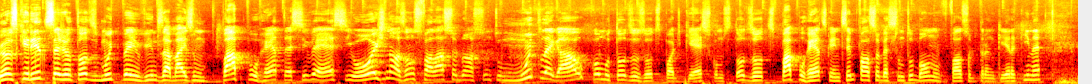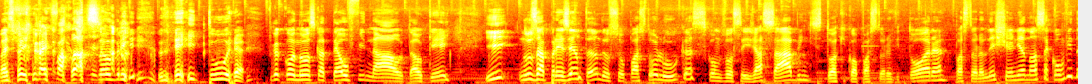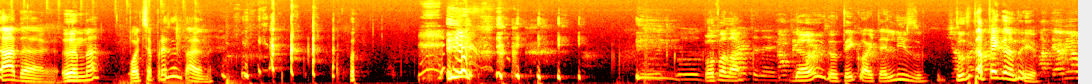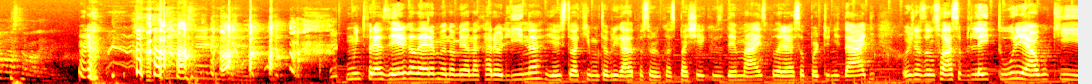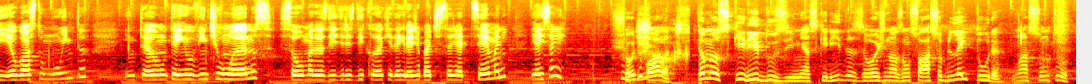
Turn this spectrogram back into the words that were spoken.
Meus queridos, sejam todos muito bem-vindos a mais um Papo Reto SVS. E hoje nós vamos falar sobre um assunto muito legal, como todos os outros podcasts, como todos os outros Papo Retos, que a gente sempre fala sobre assunto bom, não fala sobre tranqueira aqui, né? Mas hoje a gente vai falar sobre leitura. Fica conosco até o final, tá ok? E nos apresentando, eu sou o pastor Lucas, como vocês já sabem, estou aqui com a pastora Vitória, pastora Alexandre e a nossa convidada, Ana. Pode se apresentar, Ana. Vou falar. Corte, né? Não, não, tem corte, é liso. Já Tudo tá pegando aí. Até a minha voz tá valendo aqui. Muito prazer, galera. Meu nome é Ana Carolina e eu estou aqui. Muito obrigada, pastor Lucas Pacheco e os demais, por essa oportunidade. Hoje nós vamos falar sobre leitura e é algo que eu gosto muito. Então, tenho 21 anos, sou uma das líderes de clã aqui da Igreja Batista Getsemane e é isso aí. Show de bola. Então, meus queridos e minhas queridas, hoje nós vamos falar sobre leitura. Um assunto.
